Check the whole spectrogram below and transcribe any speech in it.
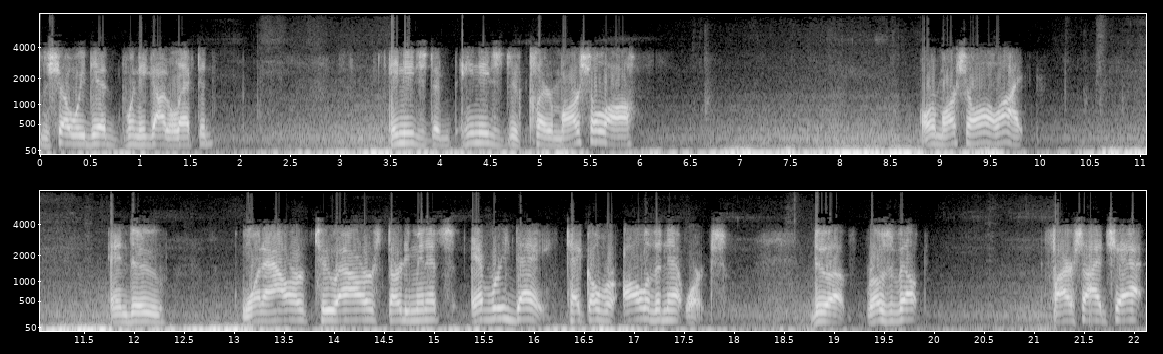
the show we did when he got elected. He needs to he needs to declare martial law or martial law light and do one hour, two hours, thirty minutes every day. Take over all of the networks. Do a Roosevelt fireside chat.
